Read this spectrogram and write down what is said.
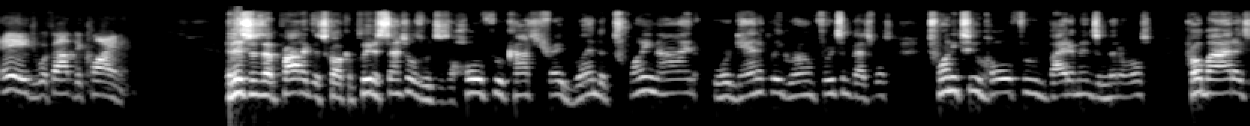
age without declining. And this is a product that's called complete essentials which is a whole food concentrate blend of 29 organically grown fruits and vegetables 22 whole food vitamins and minerals probiotics,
